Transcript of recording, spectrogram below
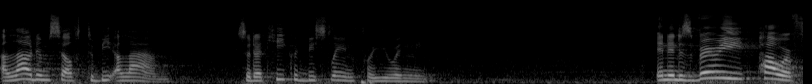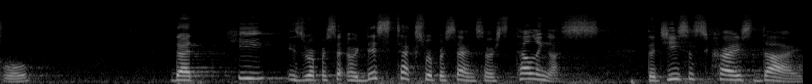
allowed himself to be a lamb so that he could be slain for you and me. And it is very powerful that he is represent or this text represents or is telling us that Jesus Christ died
